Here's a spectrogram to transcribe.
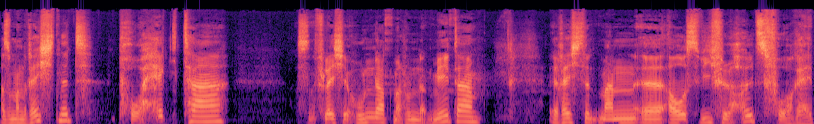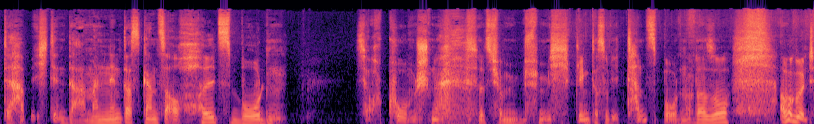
Also man rechnet pro Hektar, das ist eine Fläche 100 mal 100 Meter, rechnet man äh, aus, wie viel Holzvorräte habe ich denn da. Man nennt das Ganze auch Holzboden. Ist ja auch komisch, ne? Für mich klingt das so wie Tanzboden oder so. Aber gut,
